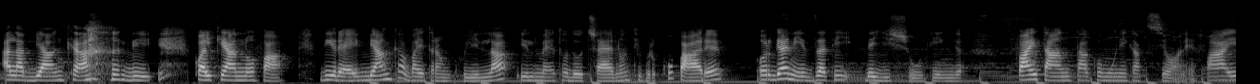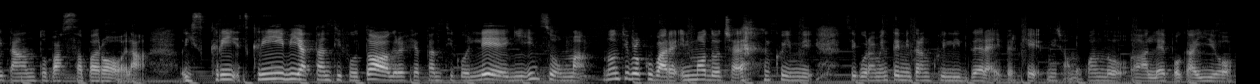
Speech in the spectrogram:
alla Bianca di qualche anno fa? Direi Bianca vai tranquilla, il metodo c'è, non ti preoccupare, organizzati degli shooting fai tanta comunicazione, fai tanto passaparola, iscri- scrivi a tanti fotografi, a tanti colleghi, insomma non ti preoccupare, il modo c'è, quindi sicuramente mi tranquillizzerei perché diciamo quando all'epoca io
